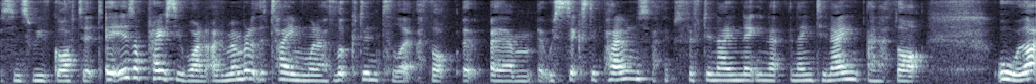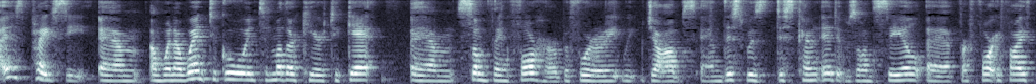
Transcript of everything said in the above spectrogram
since we've got it. It is a pricey one. I remember at the time when I looked into it, I thought it, um, it was £60, I think it was fifty nine ninety nine, and I thought, oh, that is pricey. Um, and when I went to go into Mothercare to get um, something for her before her eight week jobs. Um, this was discounted, it was on sale uh, for £45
